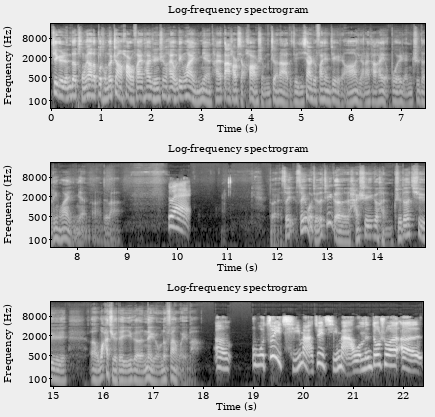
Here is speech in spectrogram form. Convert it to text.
这个人的同样的不同的账号，我发现他人生还有另外一面，他还大号小号什么这那的，就一下就发现这个人啊，原来他还有不为人知的另外一面呢，对吧？对，对，所以所以我觉得这个还是一个很值得去呃挖掘的一个内容的范围吧。嗯，我最起码最起码，我们都说呃，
